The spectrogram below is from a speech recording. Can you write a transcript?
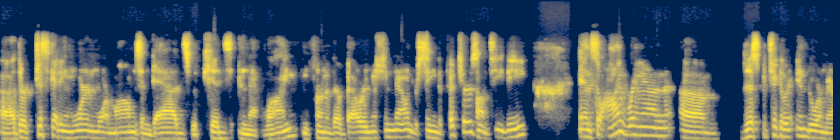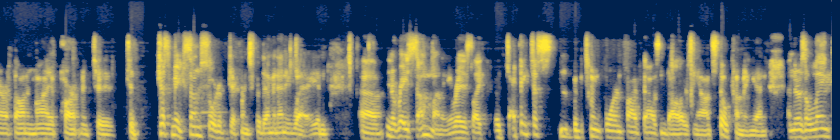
Uh, they're just getting more and more moms and dads with kids in that line in front of the Bowery Mission now, and you're seeing the pictures on TV. And so I ran um, this particular indoor marathon in my apartment to to just make some sort of difference for them in any way. And uh, you know raise some money raise like i think just between four and five thousand dollars now. It's still coming in. And there's a link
